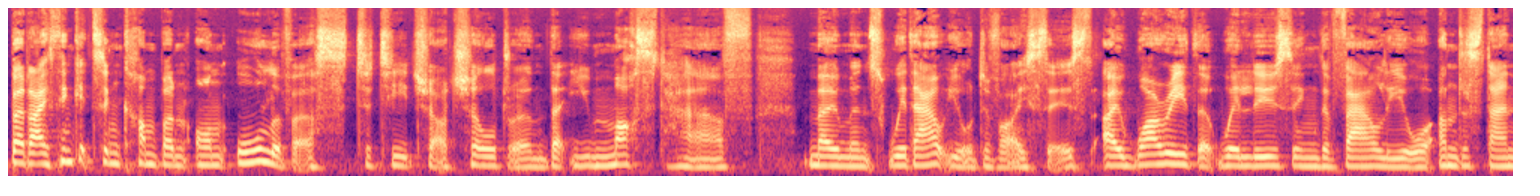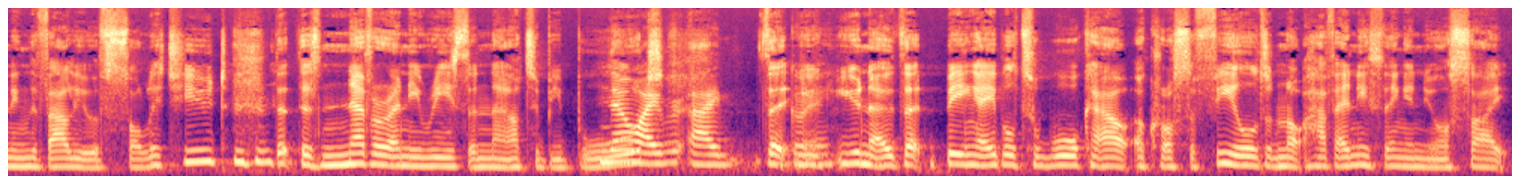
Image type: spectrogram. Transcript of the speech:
but I think it's incumbent on all of us to teach our children that you must have moments without your devices. I worry that we're losing the value or understanding the value of solitude, mm-hmm. that there's never any reason now to be bored. No, I, I that agree. You, you know, that being able to walk out across a field and not have anything in your sight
